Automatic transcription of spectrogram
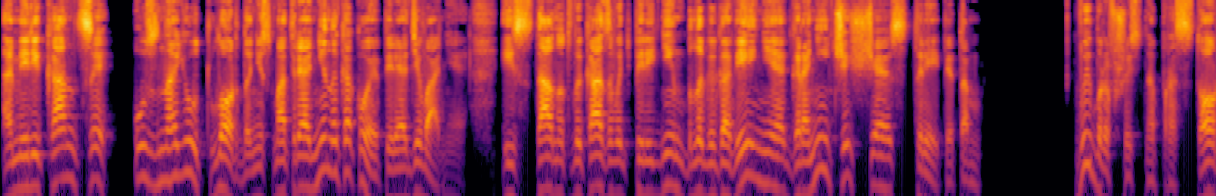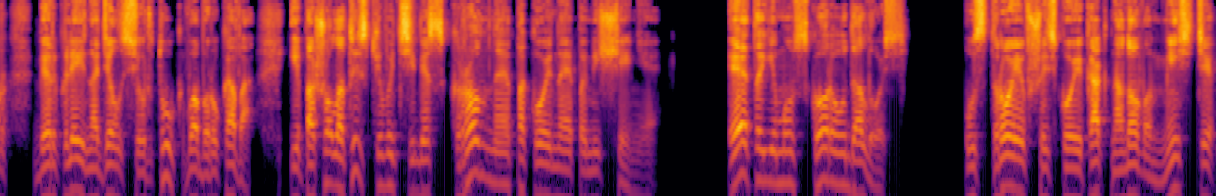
Американцы узнают лорда, несмотря ни на какое переодевание, и станут выказывать перед ним благоговение, граничащее с трепетом. Выбравшись на простор, Берклей надел сюртук в оба рукава и пошел отыскивать себе скромное покойное помещение. Это ему скоро удалось. Устроившись кое-как на новом месте,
